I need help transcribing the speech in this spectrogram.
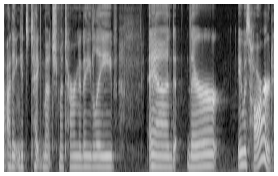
I didn't get to take much maternity leave, and there it was hard.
